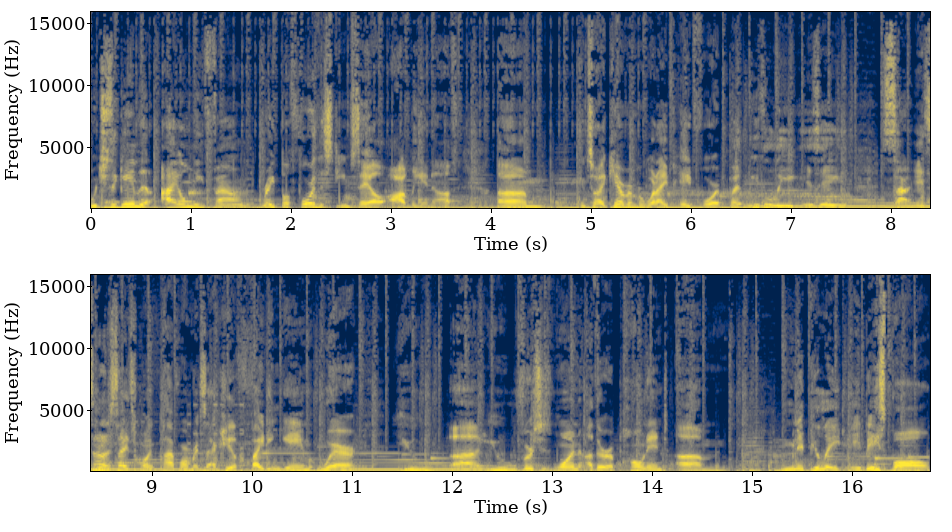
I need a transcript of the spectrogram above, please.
which is a game that I only found right before the Steam sale, oddly enough. Um, and so I can't remember what I paid for it, but Lethal League is a it's not a side-scrolling platform, it's actually a fighting game where you, uh, you versus one other opponent, um, manipulate a baseball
